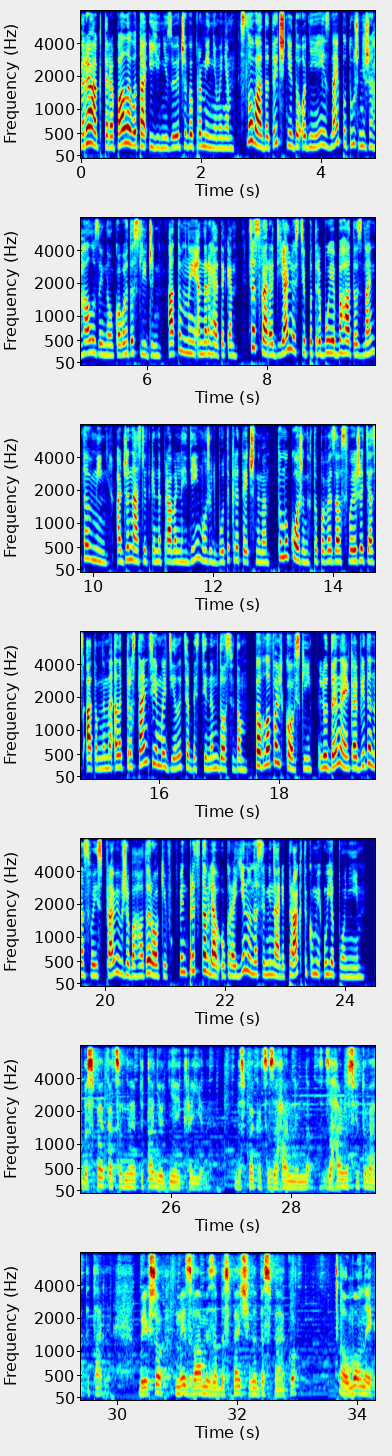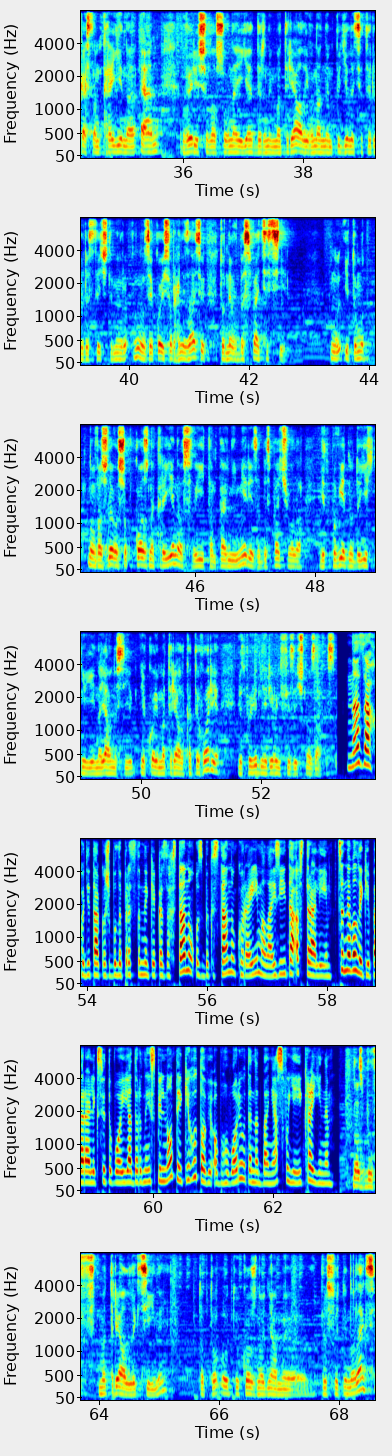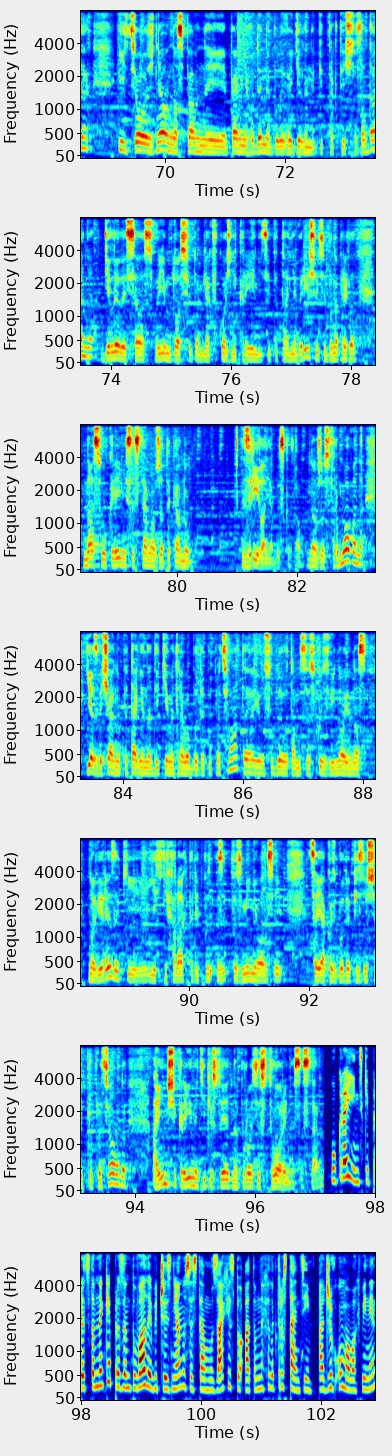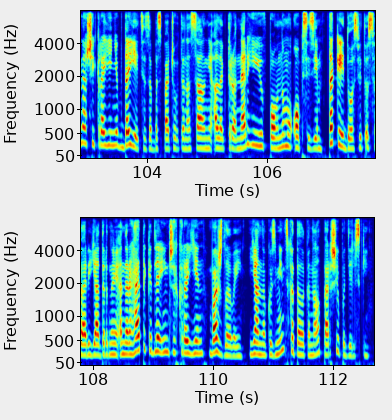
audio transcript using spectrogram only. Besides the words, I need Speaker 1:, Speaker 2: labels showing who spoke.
Speaker 1: Реактори, паливо та іонізуюче випромінювання. Слова дотичні до однієї з найпотужніших галузей наукових досліджень атомної енергетики. Ця сфера діяльності потребує багато знань та вмінь, адже наслідки неправильних дій можуть бути критичними. Тому кожен, хто пов'язав своє життя з атомними електростанціями, ділиться безцінним досвідом. Павло Фальковський людина, яка віддана своїй справі вже багато років. Він представляв Україну на семінарі практикумі у Японії.
Speaker 2: Безпека це не питання однієї країни. Безпека це загально, загальносвітове питання. Бо якщо ми з вами забезпечили безпеку, а умовно якась там країна N вирішила, що в неї ядерний матеріал і вона ним поділиться терористичними ну, з якоюсь організацією, то не в безпеці всі. Ну і тому ну, важливо, щоб кожна країна в своїй там певній мірі забезпечувала відповідно до їхньої наявності якої матеріал категорії відповідний рівень фізичного захисту.
Speaker 1: На заході також були представники Казахстану, Узбекистану, Кореї, Малайзії та Австралії. Це невеликий перелік світової ядерної спільноти, які готові обговорювати надбання своєї країни.
Speaker 2: У нас був матеріал лекційний, тобто от кожного дня ми присутні на лекціях, і цього ж дня у нас певні, певні години були виділені під практичні завдання, ділилися своїм досвідом, як в кожній країні ці питання вирішуються. Бо, наприклад, в нас в Україні система вже така, ну. Зріла, я би сказав, вона вже сформована. Є звичайно питання, над якими треба буде попрацювати, і особливо там в зв'язку з війною у нас нові ризики, їхні характери позмінювалися, і це якось буде пізніше пропрацьовано. А інші країни тільки стоять на порозі створення системи.
Speaker 1: Українські представники презентували вітчизняну систему захисту атомних електростанцій, адже в умовах війни нашій країні вдається забезпечувати населення електроенергією в повному обсязі. Такий досвід у сфері ядерної енергетики для інших країн важливий. Яна Кузьмінська, телеканал Перший Подільський.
